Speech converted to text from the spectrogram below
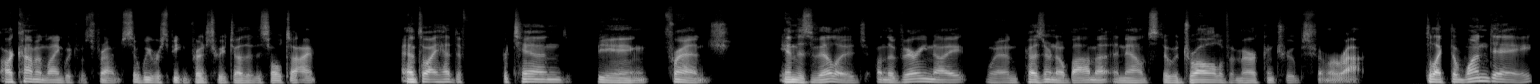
our common language was French. So we were speaking French to each other this whole time. And so I had to pretend being French in this village on the very night when President Obama announced the withdrawal of American troops from Iraq. So, like the one day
